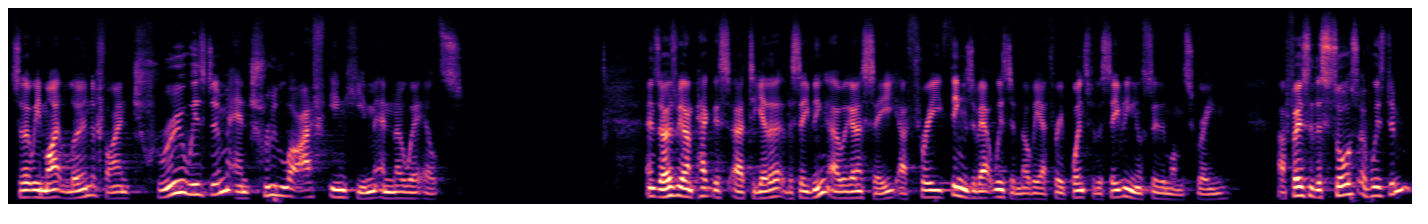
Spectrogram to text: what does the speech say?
so that we might learn to find true wisdom and true life in Him and nowhere else. And so, as we unpack this uh, together this evening, uh, we're going to see uh, three things about wisdom. There'll be our three points for this evening. You'll see them on the screen. Uh, firstly, the source of wisdom.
